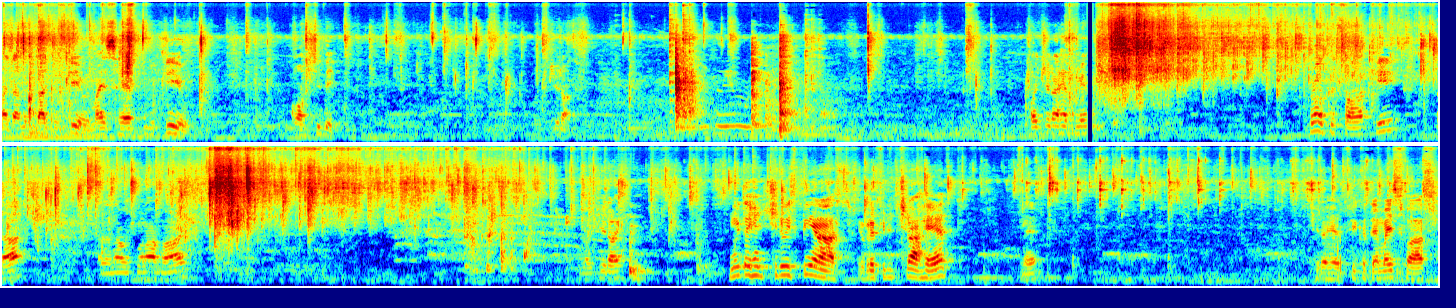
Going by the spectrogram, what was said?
mais habilidade do que eu, mais reto do que eu. O corte dele. Tirar. Pode tirar reto mesmo. Pronto, pessoal, aqui, tá? Para na última lavagem. Vai tirar aqui. Muita gente tira o espinhaço, eu prefiro tirar reto, né? Tira reto fica até mais fácil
